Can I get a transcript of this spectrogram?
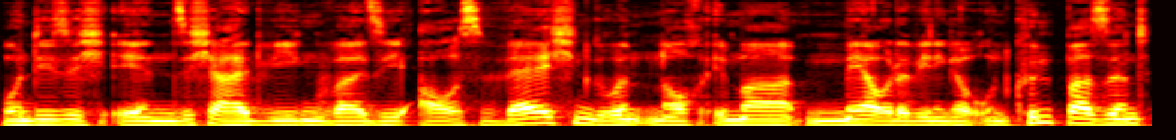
und die sich in Sicherheit wiegen, weil sie aus welchen Gründen auch immer mehr oder weniger unkündbar sind.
